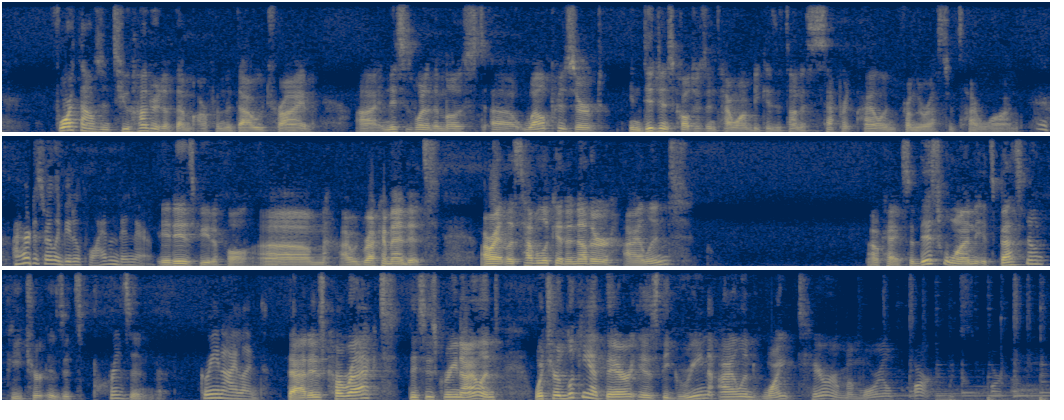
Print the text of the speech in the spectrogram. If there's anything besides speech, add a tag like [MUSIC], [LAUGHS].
4,200 of them are from the Dao tribe, uh, and this is one of the most uh, well preserved indigenous cultures in Taiwan because it's on a separate island from the rest of Taiwan. I heard it's really beautiful. I haven't been there. It is beautiful. Um, I would recommend it. All right, let's have a look at another island. Okay, so this one, its best known feature is its prison. Green Island. That is correct. This is Green Island. What you're looking at there is the Green Island White Terror Memorial Park, which is part of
